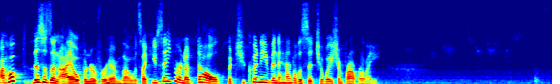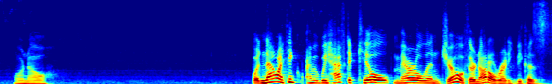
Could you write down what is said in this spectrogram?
I hope this is an eye opener for him, though. It's like you say you're an adult, but you couldn't even handle the situation properly. Oh no. But now I think, I mean, we have to kill Merrill and Joe if they're not already, because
